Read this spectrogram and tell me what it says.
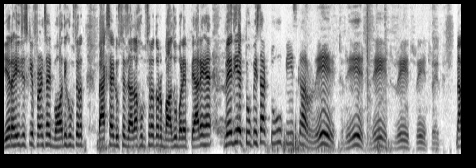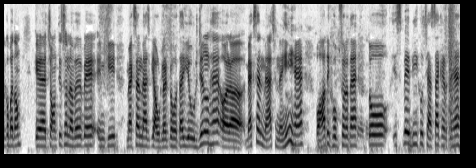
ये रही जिसकी फ्रंट साइड बहुत ही खूबसूरत बैक साइड उससे ज़्यादा खूबसूरत और बाजू बड़े प्यारे हैं। नहीं जी, ये टू पीस था टू पीस का rate rate rate rate rate rate मैं आपको बताऊँ कि चौंतीस सौ नब्बे पे इनकी मैक्स एंड मैच की आउटलेट पे होता है। ये ओरिजिनल है और मैक्स एंड मैच नहीं है, बहुत ही खूबसूरत है। तो इसमें भी कुछ ऐसा करते हैं,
